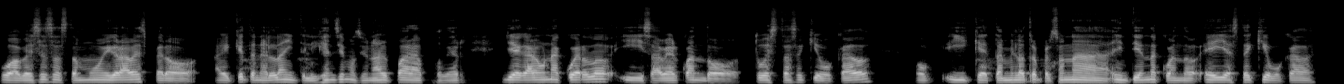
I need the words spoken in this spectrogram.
o a veces hasta muy graves, pero hay que tener la inteligencia emocional para poder llegar a un acuerdo y saber cuando tú estás equivocado o, y que también la otra persona entienda cuando ella está equivocada.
